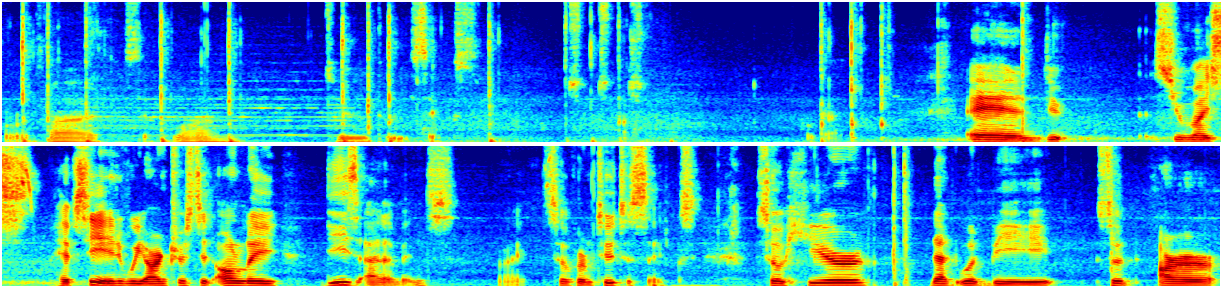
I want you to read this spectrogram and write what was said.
4 5 7 1 2 3 6 okay. And you, as you might have seen we are interested only these elements right? So from 2 to 6 so here that would be so our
